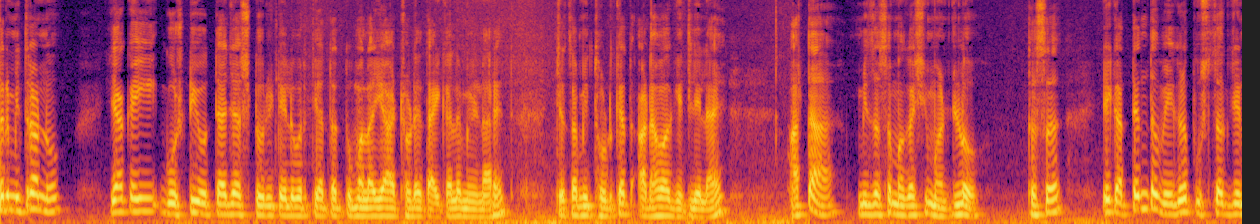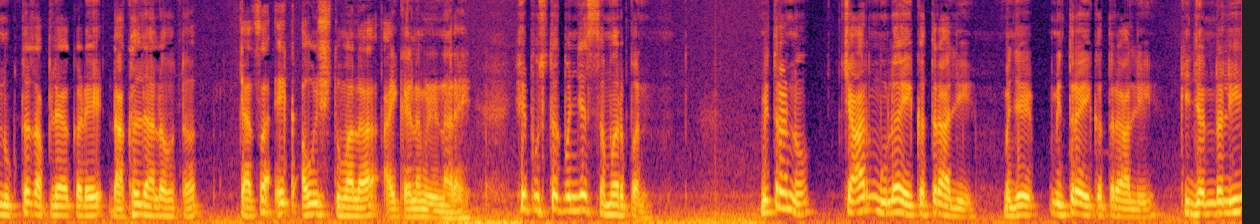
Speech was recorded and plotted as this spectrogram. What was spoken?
तर मित्रांनो या काही गोष्टी होत्या ज्या स्टोरी टेलवरती आता तुम्हाला या आठवड्यात ऐकायला मिळणार आहेत ज्याचा मी थोडक्यात आढावा घेतलेला आहे. आता मी जसं मगाशी म्हटलो तसं एक अत्यंत वेगळं पुस्तक जे नुकतंच आपल्याकडे दाखल झालं होतं त्याचा एक अंश तुम्हाला ऐकायला मिळणार आहे. हे पुस्तक म्हणजे समर्पण. मित्रांनो चार मुलं एकत्र आली. म्हणजे मित्र एकत्र आली की जनरली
